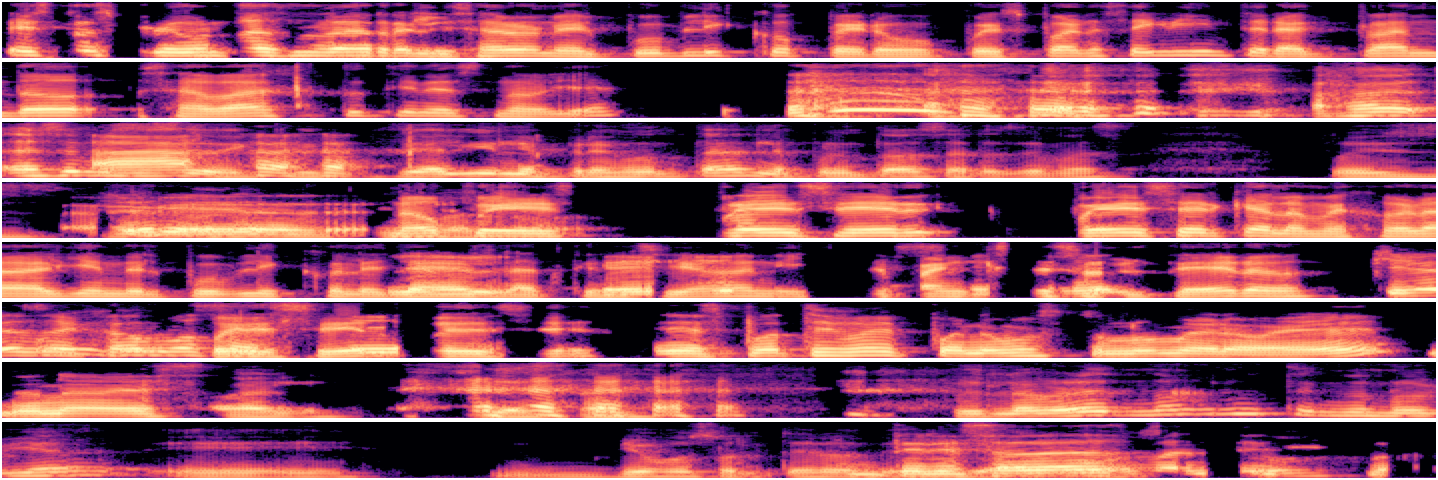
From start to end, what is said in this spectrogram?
estas preguntas no las realizaron el público, pero pues para seguir interactuando, Sabaj, ¿tú tienes novia? Ajá, hacemos Ah. eso de que si a alguien le preguntan, le preguntamos a los demás. Pues yo No, pues puede ser, puede ser que a lo mejor a alguien del público le llame la atención y sepan que esté sí. soltero. ¿Quieres Puede- dejamos Puede aquí ser, puede ser. en Spotify ponemos tu número, ¿eh? De una vez. Vale, ya está. Pues la verdad, no, no tengo novia. eh, vivo soltero Interesadas, agosto. manden inbox.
